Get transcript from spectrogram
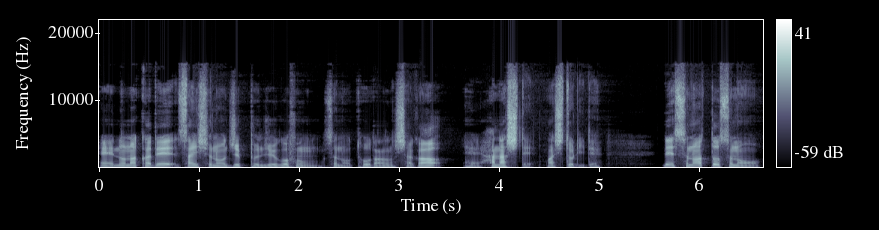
えーの中で最初の10分、15分、その登壇者が、えー話して、まあ、一人で。で、その後、その、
